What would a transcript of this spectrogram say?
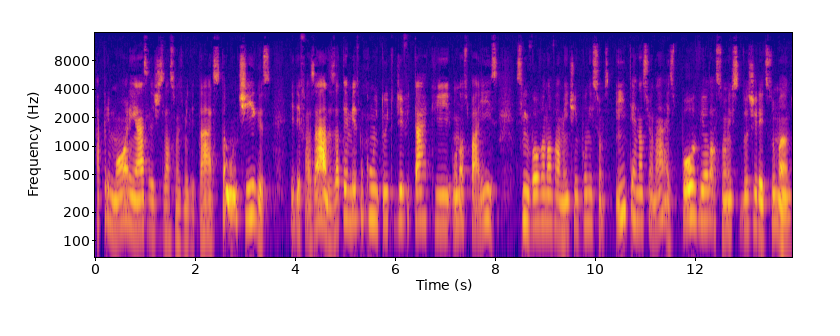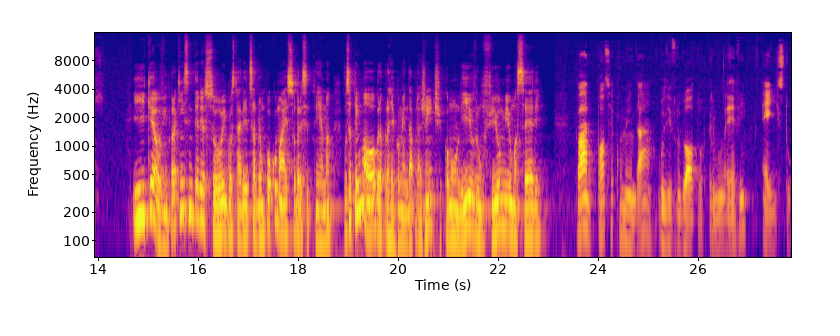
aprimorem as legislações militares tão antigas e defasadas, até mesmo com o intuito de evitar que o nosso país se envolva novamente em punições internacionais por violações dos direitos humanos. E Kelvin, para quem se interessou e gostaria de saber um pouco mais sobre esse tema, você tem uma obra para recomendar para a gente, como um livro, um filme, uma série? Claro, posso recomendar o livro do autor Primo Levi, É Isto,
